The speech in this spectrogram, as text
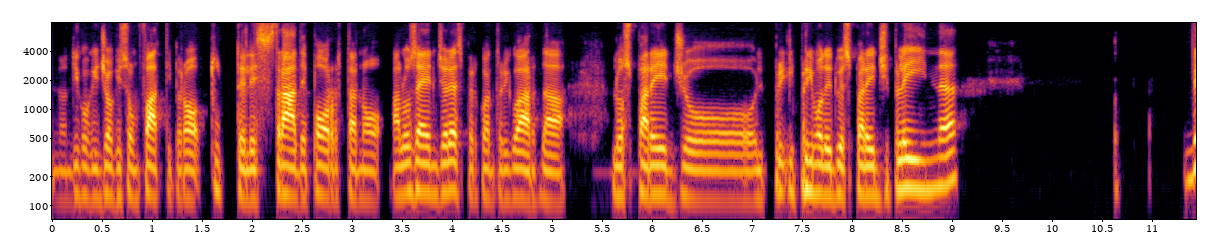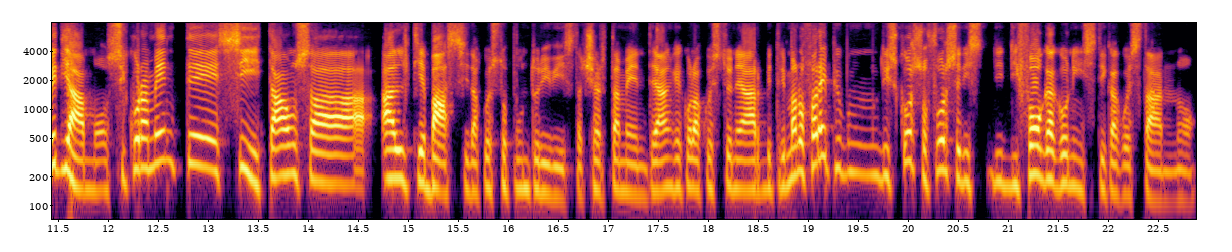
non dico che i giochi sono fatti, però tutte le strade portano a Los Angeles per quanto riguarda lo spareggio, il, pr- il primo dei due spareggi play-in. Vediamo, sicuramente sì, Towns ha alti e bassi da questo punto di vista, certamente, anche con la questione arbitri, ma lo farei più un discorso forse di, di, di foga agonistica quest'anno,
